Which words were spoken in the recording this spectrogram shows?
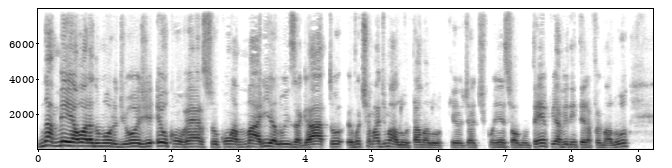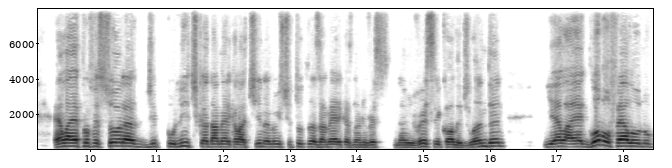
Na meia hora do Moro de hoje, eu converso com a Maria Luísa Gato. Eu vou te chamar de Malu, tá, Malu? Porque eu já te conheço há algum tempo e a vida inteira foi Malu. Ela é professora de política da América Latina no Instituto das Américas na University College London e ela é Global Fellow no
